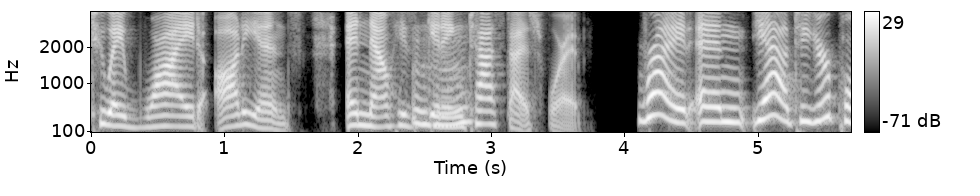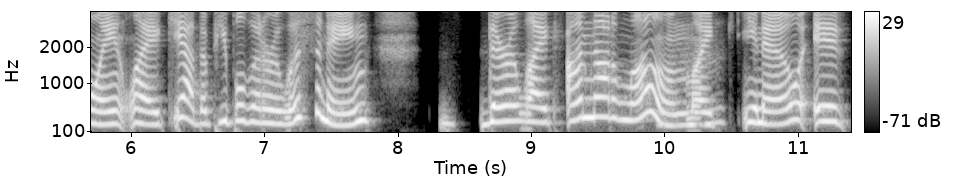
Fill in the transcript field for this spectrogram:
to a wide audience. And now he's getting chastised for it. Right. And yeah, to your point, like, yeah, the people that are listening, they're like, I'm not alone. Mhm. Like, you know, it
